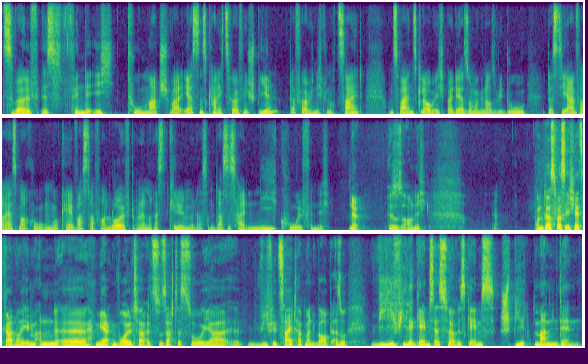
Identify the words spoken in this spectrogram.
Zwölf ist, finde ich, too much, weil erstens kann ich zwölf nicht spielen, dafür habe ich nicht genug Zeit. Und zweitens glaube ich bei der Summe genauso wie du, dass die einfach erstmal gucken, okay, was davon läuft und den Rest killen wir das. Und das ist halt nie cool, finde ich. Ja, ist es auch nicht. Und das, was ich jetzt gerade noch eben anmerken wollte, als du sagtest, so, ja, äh, wie viel Zeit hat man überhaupt? Also, wie viele Games as Service Games spielt man denn?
